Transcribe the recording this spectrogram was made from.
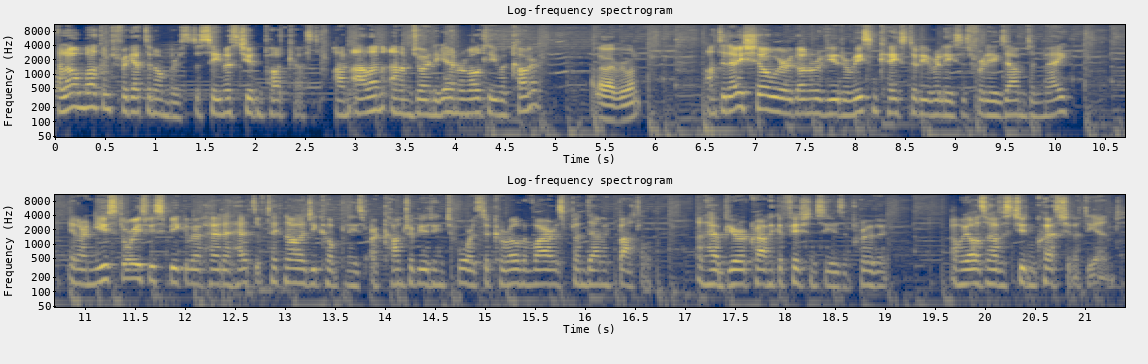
Hello and welcome to Forget the Numbers, the CIMA Student Podcast. I'm Alan and I'm joined again remotely with Connor. Hello, everyone. On today's show, we're going to review the recent case study releases for the exams in May. In our news stories, we speak about how the heads of technology companies are contributing towards the coronavirus pandemic battle and how bureaucratic efficiency is improving. And we also have a student question at the end.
